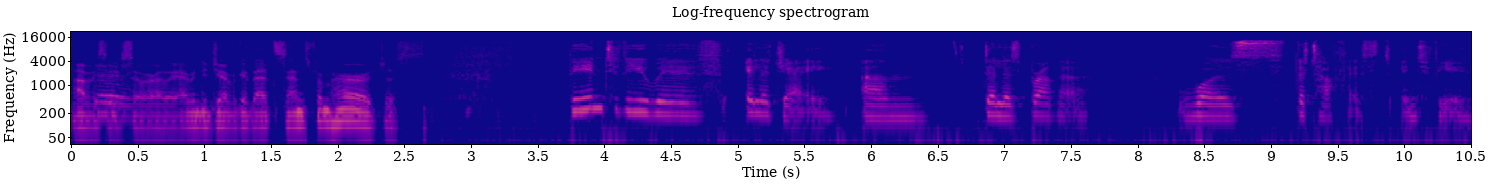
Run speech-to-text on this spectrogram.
obviously Mm. so early. I mean did you ever get that sense from her or just The interview with Illa J, um, Dilla's brother, was the toughest interview,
